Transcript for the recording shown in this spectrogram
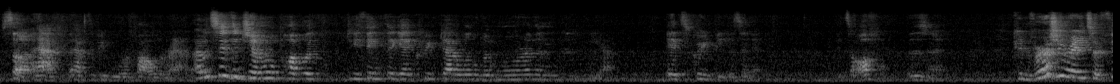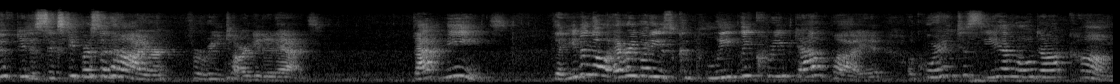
So half, half the people were followed around. I would say the general public, do you think they get creeped out a little bit more than, yeah. It's creepy, isn't it? It's awful, isn't it? Conversion rates are 50 to 60% higher for retargeted ads. That means that even though everybody is completely creeped out by it, according to CMO.com,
